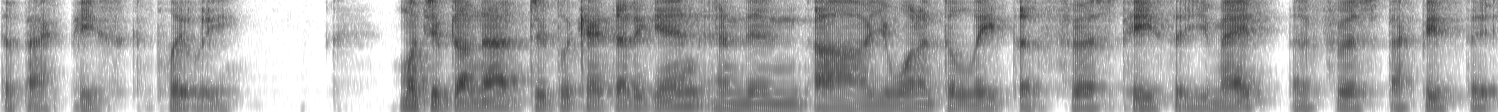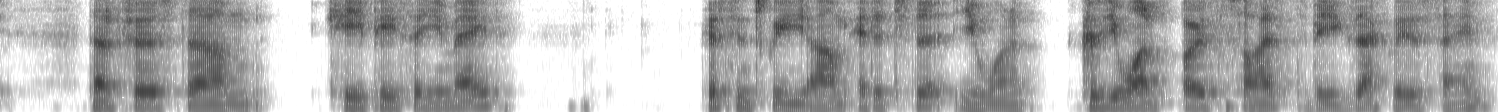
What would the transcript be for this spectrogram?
the back piece completely. Once you've done that, duplicate that again, and then uh, you want to delete that first piece that you made, that first back piece, that, that first um, key piece that you made. Because since we um, edited it, you want because you want both sides to be exactly the same.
